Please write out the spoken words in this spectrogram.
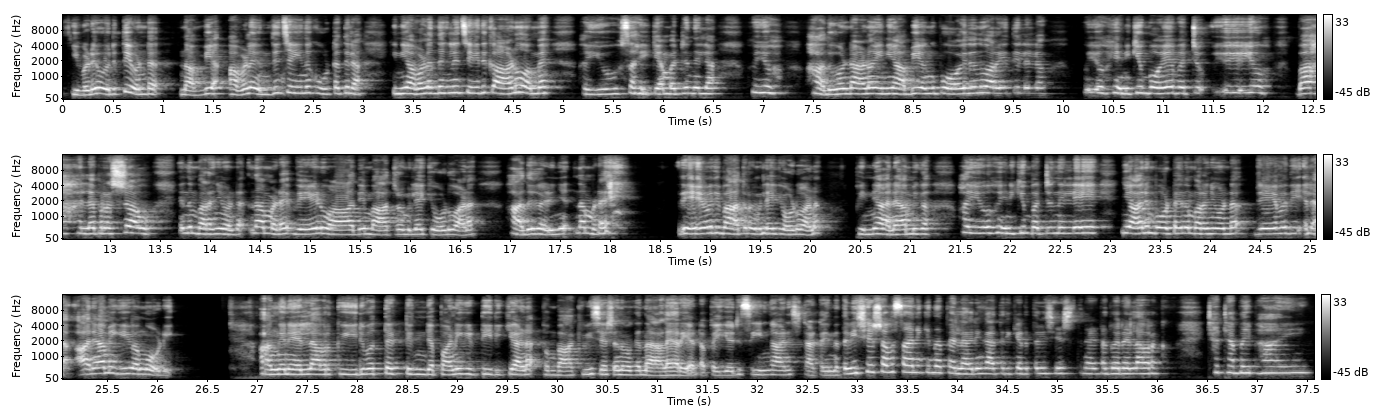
ഇവിടെ ഒരുത്തിയുണ്ട്. നവ്യ അവൾ എന്തും ചെയ്യുന്ന കൂട്ടത്തിലാ. ഇനി അവൾ എന്തെങ്കിലും ചെയ്ത് കാണൂ അമ്മേ? അയ്യോ സഹിക്കാൻ പറ്റുന്നില്ല. അയ്യോ അതുകൊണ്ടാണോ ഇനി അബി അങ്ങ് പോയതെന്നും അറിയത്തില്ലല്ലോ. അയ്യോ എനിക്ക് പോയേ പറ്റൂ. അയ്യോ ബാ അല്ല പ്രശ്നമാവും എന്നും പറഞ്ഞുകൊണ്ട് നമ്മുടെ വേണു ആദ്യം ബാത്റൂമിലേക്ക് ഓടുവാണ്. അത് കഴിഞ്ഞ് നമ്മുടെ രേവതി ബാത്റൂമിലേക്ക് ഓടുവാണ്. പിന്നെ അനാമിക അയ്യോ എനിക്കും പറ്റുന്നില്ലേ? ഞാനും പോട്ടെ എന്ന് പറഞ്ഞുകൊണ്ട് രേവതി അല്ല അനാമികയും അങ്ങ് ഓടി. അങ്ങനെ എല്ലാവർക്കും ഇരുപത്തെട്ടിന്റെ പണി കിട്ടിയിരിക്കുകയാണ്. അപ്പം ബാക്കി വിശേഷം നമുക്ക് നാളെ അറിയാം അപ്പൊ ഈ ഒരു സീൻ കാണിച്ചിട്ടാട്ടോ ഇന്നത്തെ വിശേഷം അവസാനിക്കുന്നത് അപ്പൊ എല്ലാവരും കാത്തിരിക്കും അടുത്ത വിശേഷത്തിനായിട്ട് അതുവരെ എല്ലാവർക്കും. Bye bye.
